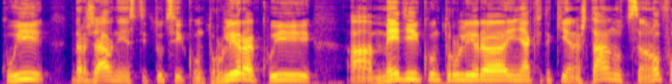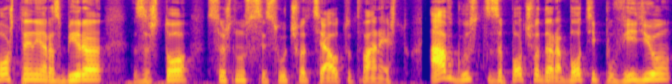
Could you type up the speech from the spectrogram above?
кои държавни институции контролира, кои а, медии контролира и някакви такива неща, но Цанов още не разбира защо всъщност се случва цялото това нещо. Август започва да работи по видео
